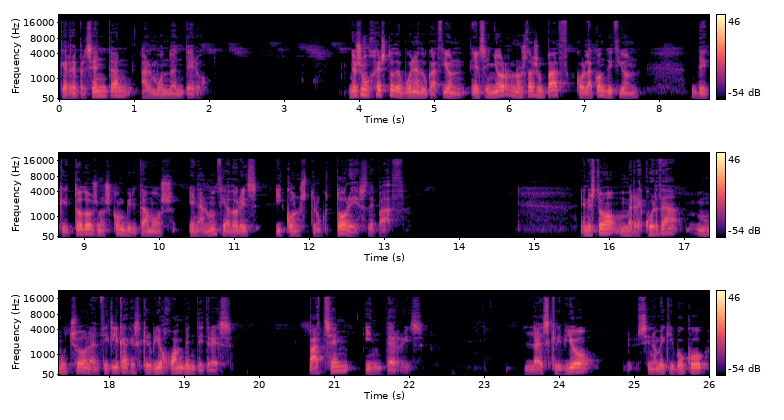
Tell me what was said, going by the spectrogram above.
que representan al mundo entero. No es un gesto de buena educación. El Señor nos da su paz con la condición de que todos nos convirtamos en anunciadores y constructores de paz. En esto me recuerda mucho la encíclica que escribió Juan XXIII, Pacem in Terris. La escribió, si no me equivoco,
